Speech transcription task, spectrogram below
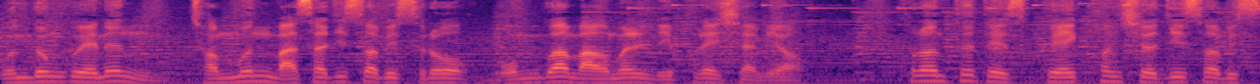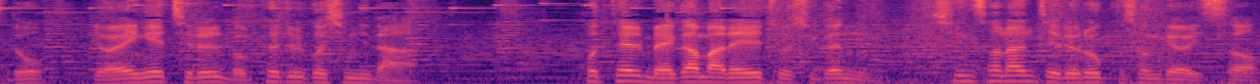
운동 후에는 전문 마사지 서비스로 몸과 마음을 리프레시하며 프런트 데스크의 컨시어지 서비스도 여행의 질을 높여줄 것입니다. 호텔 메가마레의 조식은 신선한 재료로 구성되어 있어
